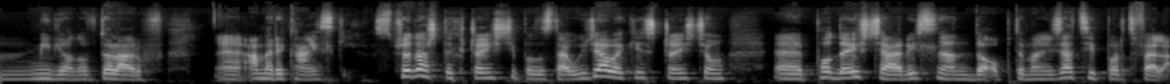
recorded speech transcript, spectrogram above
milionów dolarów e, amerykańskich. Sprzedaż tych części pozostałych działek jest częścią e, podejścia Risland do optymalizacji portfela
